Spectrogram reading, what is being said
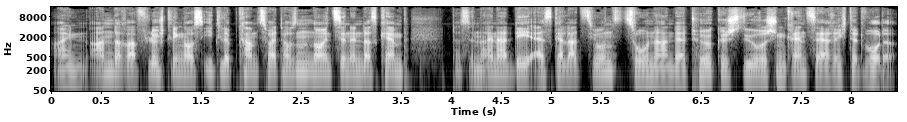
ein anderer Flüchtling aus Idlib, kam 2019 in das Camp, das in einer Deeskalationszone an der türkisch-syrischen Grenze errichtet wurde.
